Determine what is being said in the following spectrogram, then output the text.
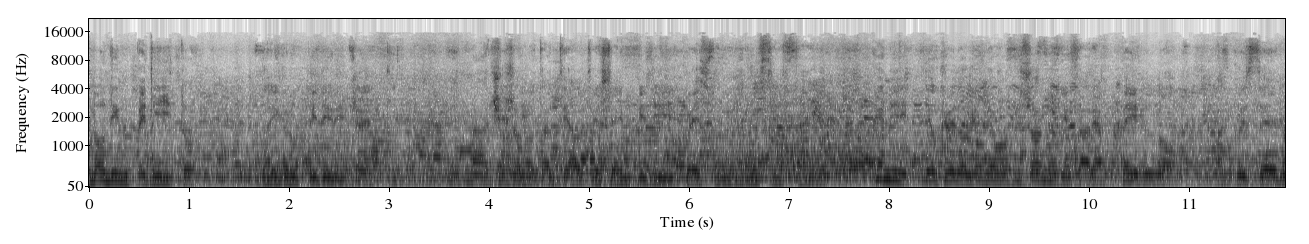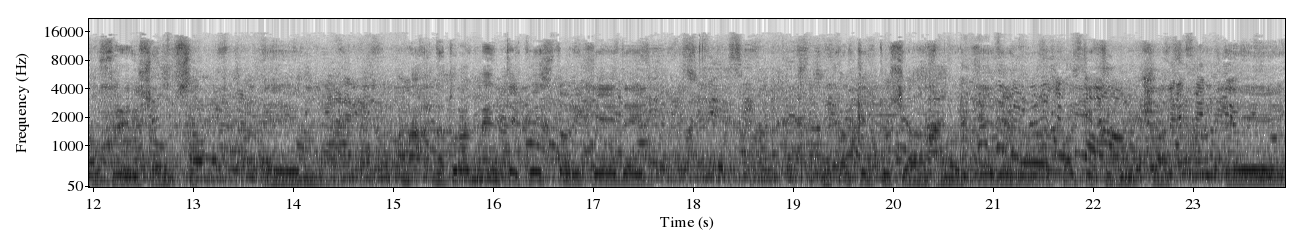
non impedito dai gruppi dirigenti. Ma ci sono tanti altri esempi di questo nella nostra storia. Quindi io credo che abbiamo bisogno di fare appello a queste nostre risorse, eh, ma naturalmente questo richiede qualche entusiasmo, richiede una qualche fiducia e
